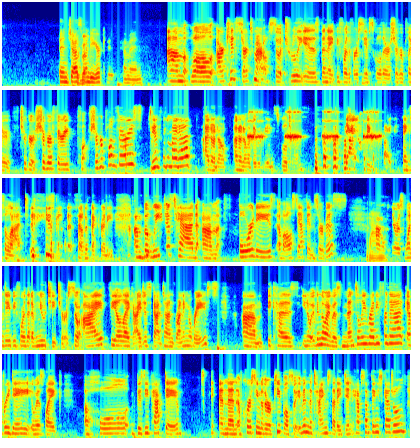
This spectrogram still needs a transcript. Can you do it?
And Jess, when do your kids come in? Um, well, our kids start tomorrow, so it truly is the night before the first day of school. There are sugar player, sugar, sugar fairy, plum, sugar plum fairies dancing in my head. I don't know. I don't know what they would be in school terms. yeah, I know. Thanks, Mike. Thanks a lot. He's got that sound effect ready. Um, but we just had um, four days of all staff in service. Wow. Um, there was one day before that of new teachers. So I feel like I just got done running a race um, because, you know, even though I was mentally ready for that, every day it was like a whole busy packed day. And then, of course, you know, there were people. So even the times that I didn't have something scheduled,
